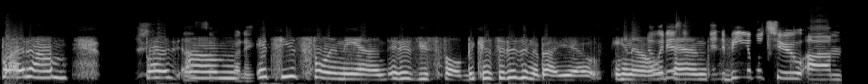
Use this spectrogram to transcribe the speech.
but um but um, so it's useful in the end. It is useful because it isn't about you, you know. No, it is, and, and to be able to um,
